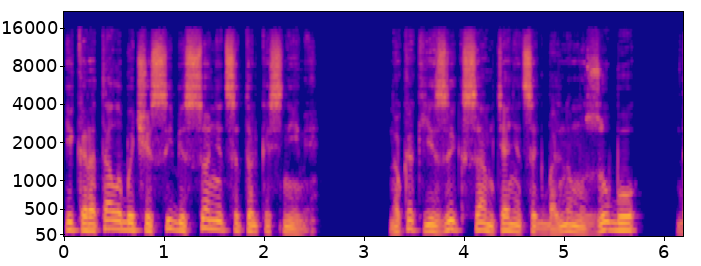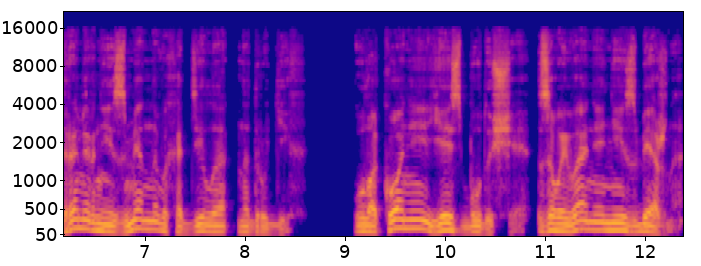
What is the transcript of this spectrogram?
и коротала бы часы бессонницы только с ними. Но как язык сам тянется к больному зубу, Драмер неизменно выходила на других. У Лаконии есть будущее. Завоевание неизбежно.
